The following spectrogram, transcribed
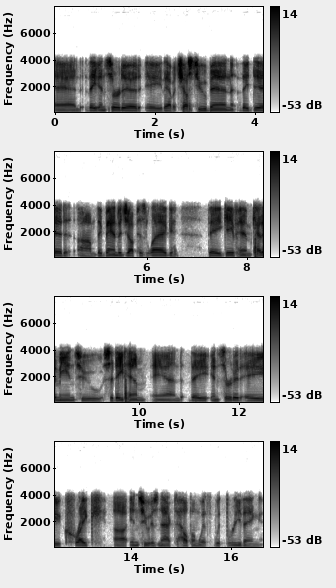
and they inserted a they have a chest tube in. They did um, they bandaged up his leg. They gave him ketamine to sedate him and they inserted a crike uh, into his neck to help him with with breathing.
